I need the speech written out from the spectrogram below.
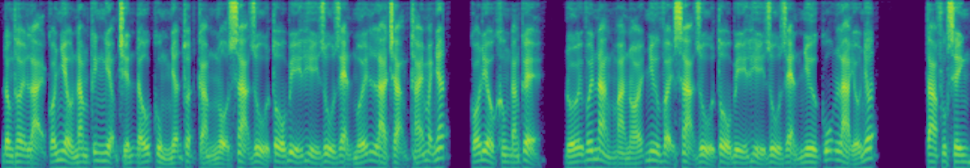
đồng thời lại có nhiều năm kinh nghiệm chiến đấu cùng nhận thuật cảm ngộ, xạ dù tổ bị hỉ dù rèn mới là trạng thái mạnh nhất, có điều không đáng kể, đối với nàng mà nói như vậy xạ dù tổ bị hỉ dù rèn như cũng là yếu nhất. Ta phục sinh.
